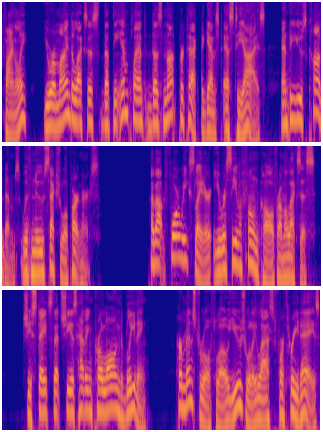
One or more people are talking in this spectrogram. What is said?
Finally, you remind Alexis that the implant does not protect against STIs and to use condoms with new sexual partners. About four weeks later, you receive a phone call from Alexis. She states that she is having prolonged bleeding. Her menstrual flow usually lasts for three days,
